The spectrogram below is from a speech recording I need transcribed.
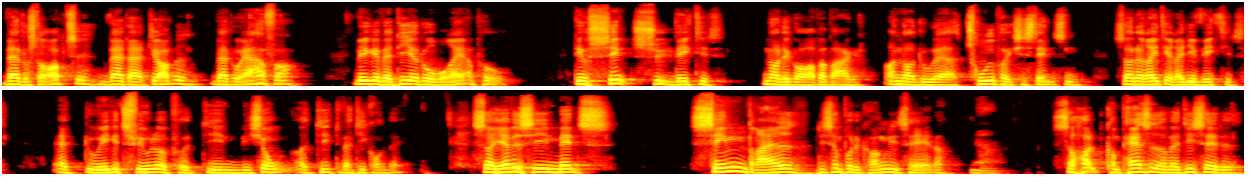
hvad du står op til, hvad der er jobbet, hvad du er her for, hvilke værdier du opererer på. Det er jo sindssygt vigtigt, når det går op ad bakke, og når du er truet på eksistensen, så er det rigtig, rigtig vigtigt, at du ikke tvivler på din mission og dit værdigrundlag. Så jeg vil sige, mens scenen drejede, ligesom på det kongelige teater, ja. så holdt kompasset og værdisættet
